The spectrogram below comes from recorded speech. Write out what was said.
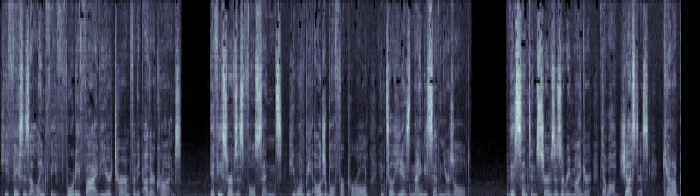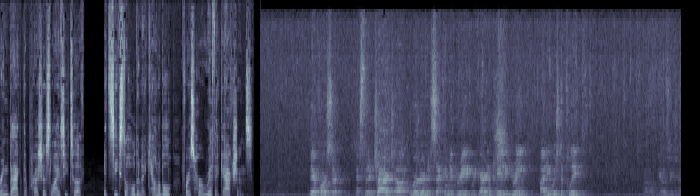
he faces a lengthy 45 year term for the other crimes. If he serves his full sentence, he won't be eligible for parole until he is 97 years old. This sentence serves as a reminder that while justice cannot bring back the precious lives he took, it seeks to hold him accountable for his horrific actions. Therefore, sir, as to the charge of murder in the second degree regarding Kaylee Green, how do you wish to plead? Uh, guilty, sir.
